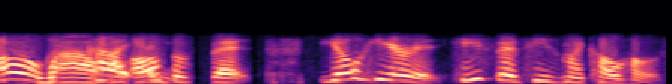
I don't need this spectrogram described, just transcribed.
Oh Wow, kyle I- I- also said you'll hear it. He says he's my co-host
